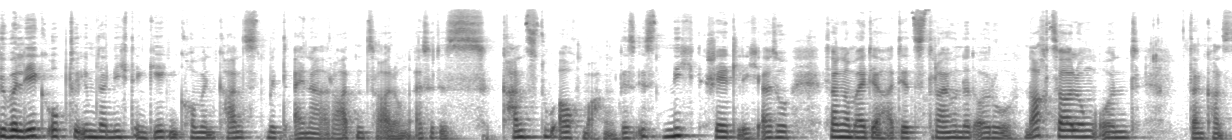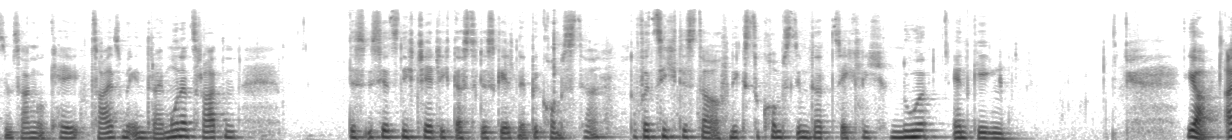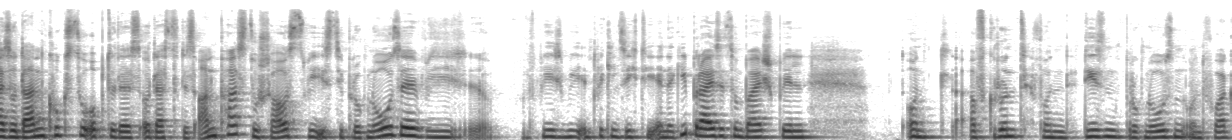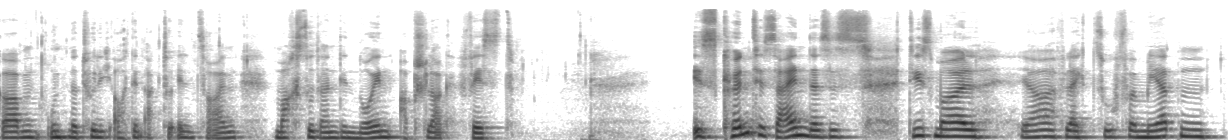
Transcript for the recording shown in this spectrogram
Überleg, ob du ihm da nicht entgegenkommen kannst mit einer Ratenzahlung. Also das kannst du auch machen. Das ist nicht schädlich. Also sagen wir mal, der hat jetzt 300 Euro Nachzahlung und dann kannst du ihm sagen, okay, zahl es mir in drei Monatsraten. Das ist jetzt nicht schädlich, dass du das Geld nicht bekommst. Ja? Du verzichtest da auf nichts, du kommst ihm tatsächlich nur entgegen. Ja, also dann guckst du, ob du das oder dass du das anpasst. Du schaust, wie ist die Prognose, wie wie, wie entwickeln sich die Energiepreise zum Beispiel. Und aufgrund von diesen Prognosen und Vorgaben und natürlich auch den aktuellen Zahlen machst du dann den neuen Abschlag fest. Es könnte sein, dass es diesmal ja vielleicht zu vermehrten,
